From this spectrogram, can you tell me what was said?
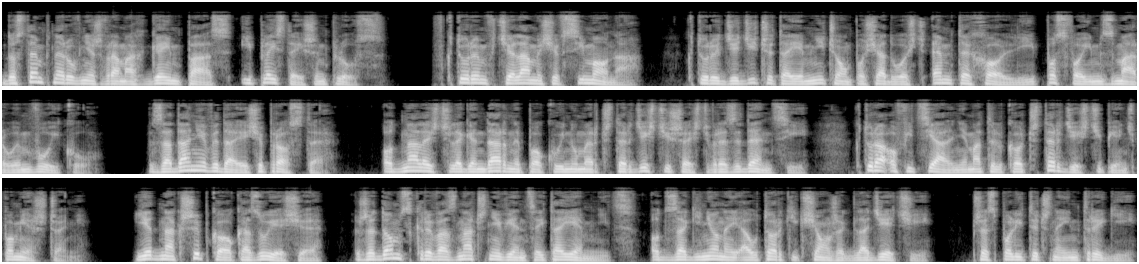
dostępne również w ramach Game Pass i PlayStation Plus, w którym wcielamy się w Simona, który dziedziczy tajemniczą posiadłość MT Holly po swoim zmarłym wujku. Zadanie wydaje się proste. Odnaleźć legendarny pokój numer 46 w rezydencji, która oficjalnie ma tylko 45 pomieszczeń. Jednak szybko okazuje się, że dom skrywa znacznie więcej tajemnic, od zaginionej autorki książek dla dzieci, przez polityczne intrygi,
